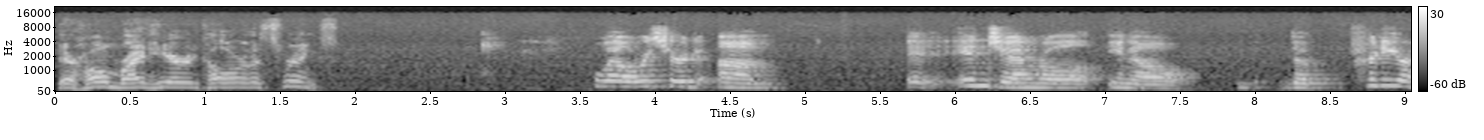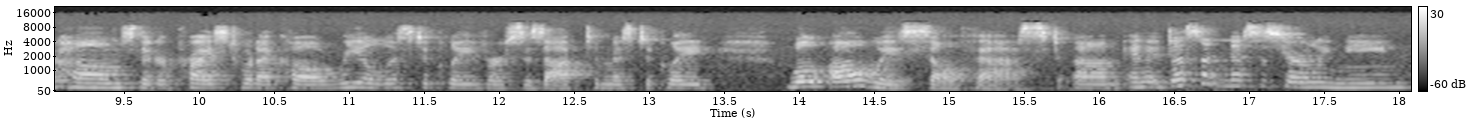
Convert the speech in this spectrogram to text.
their home right here in Colorado Springs? Well, Richard, um, in general, you know, the prettier homes that are priced what I call realistically versus optimistically will always sell fast. Um, and it doesn't necessarily mean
